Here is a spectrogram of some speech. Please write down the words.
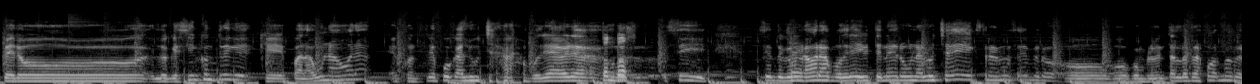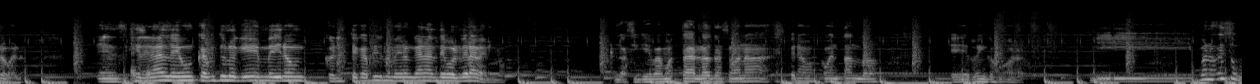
Pero lo que sí encontré que, que para una hora encontré poca lucha. Podría haber. Son dos. Sí, siento que sí. una hora podría tener una lucha extra, no sé, pero. O, o complementarlo de otra forma, pero bueno. En general es un capítulo que me dieron, con este capítulo me dieron ganas de volver a verlo. Así que vamos a estar la otra semana, esperamos, comentando eh, Ring of Honor. Y bueno, eso,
